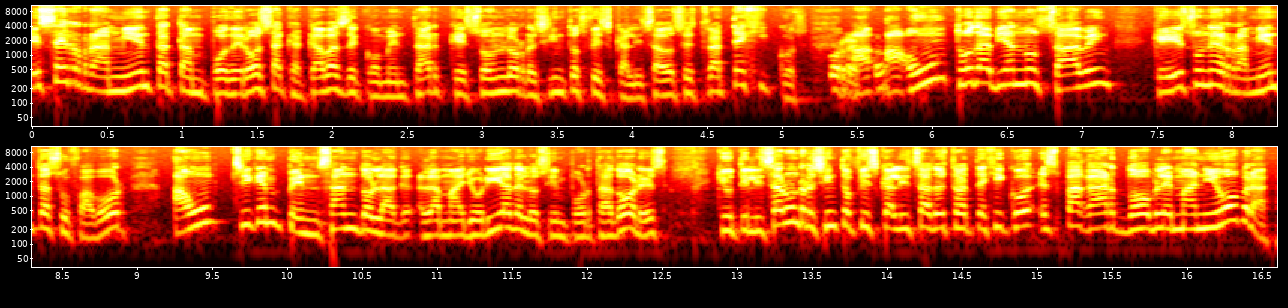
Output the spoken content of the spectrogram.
esa herramienta tan poderosa que acabas de comentar, que son los recintos fiscalizados estratégicos. aún todavía no saben que es una herramienta a su favor. Aún siguen pensando la, la mayoría de los importadores que utilizar un recinto fiscalizado estratégico es pagar doble maniobra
